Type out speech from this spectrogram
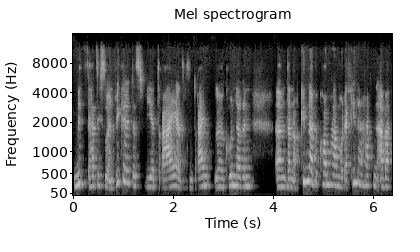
mit, hat sich so entwickelt, dass wir drei, also wir sind drei äh, Gründerinnen, ähm, dann auch Kinder bekommen haben oder Kinder hatten. Aber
